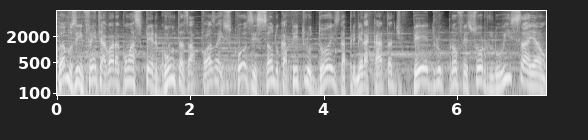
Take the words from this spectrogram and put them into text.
Vamos em frente agora com as perguntas após a exposição do capítulo 2 da primeira carta de Pedro, professor Luiz Saião.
